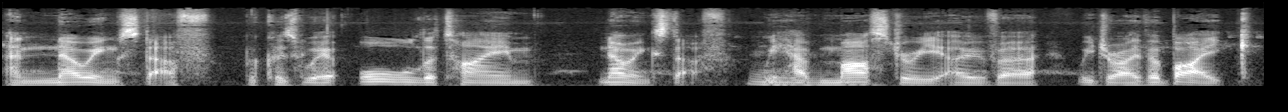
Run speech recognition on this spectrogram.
and knowing stuff because we're all the time knowing stuff. We have mm-hmm. mastery over, we drive a bike,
